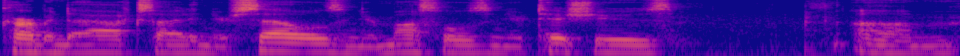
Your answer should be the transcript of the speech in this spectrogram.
carbon dioxide in your cells and your muscles and your tissues. Um,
